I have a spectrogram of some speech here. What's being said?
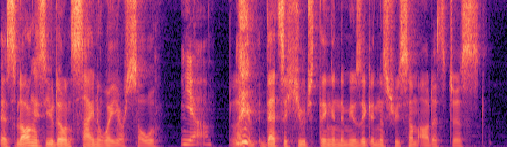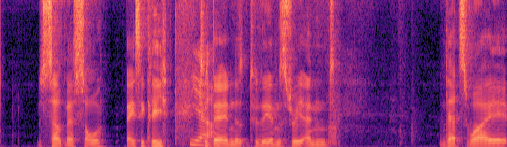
as long as you don't sign away your soul Yeah, like that's a huge thing in the music industry some artists just sell their soul basically yeah, to the to the industry and that's why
